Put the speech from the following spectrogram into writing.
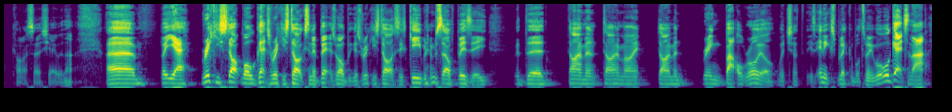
I can't associate with that. Um, but yeah, Ricky Starks. Well, we'll get to Ricky Starks in a bit as well because Ricky Starks is keeping himself busy with the diamond, diamond, diamond ring battle royal, which is inexplicable to me. But we'll get to that.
